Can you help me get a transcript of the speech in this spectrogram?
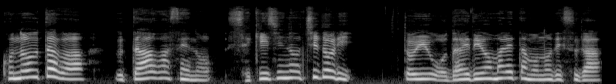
この歌は歌合わせの石地の千鳥というお題で読まれたものですが、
